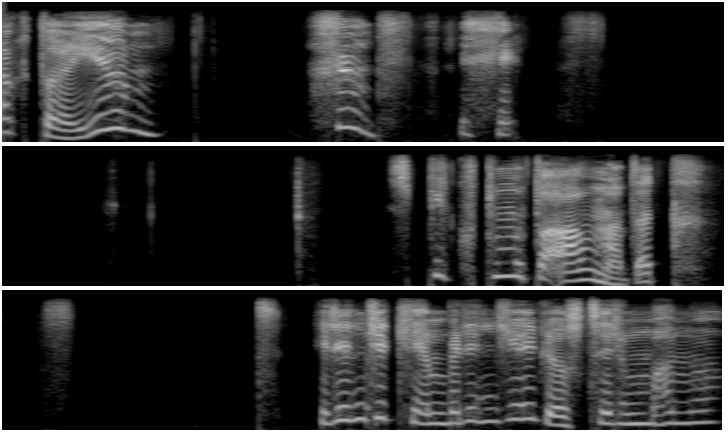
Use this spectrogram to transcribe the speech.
Baktayım. Bir kutumu da almadık. Birinci kim? Birinciyi gösterin bana.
